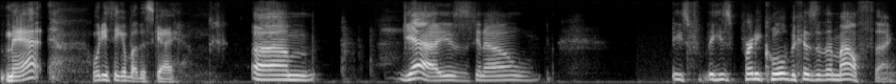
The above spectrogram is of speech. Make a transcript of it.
Matt, what do you think about this guy? Um, yeah, he's you know, he's he's pretty cool because of the mouth thing.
